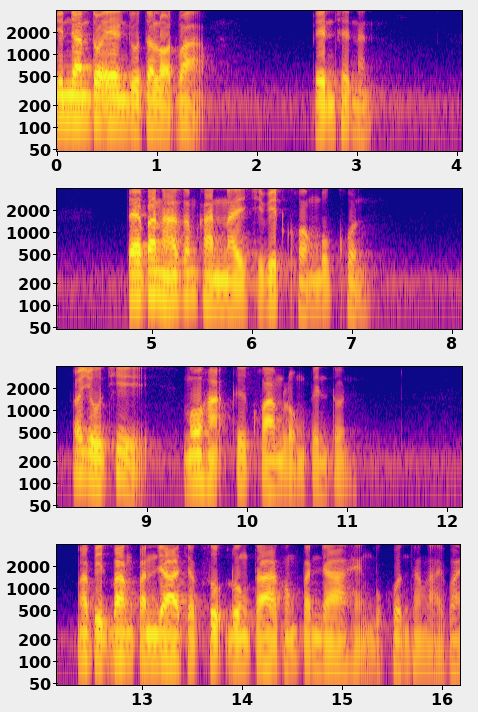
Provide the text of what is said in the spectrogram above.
ยืนยันตัวเองอยู่ตลอดว่าเป็นเช่นนั้น แต่ปัญหาสำคัญในชีวิตของบุคคล ก็อยู่ที่โมหะคือความหลงเป็นต้น มาปิดบังปัญญาจากสุดวงตาของปัญญาแห่งบุคคลทั้งหลายไว้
